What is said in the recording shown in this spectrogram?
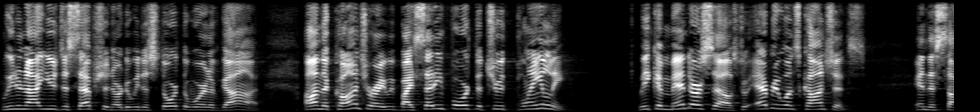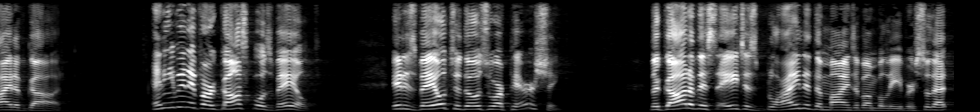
We do not use deception or do we distort the word of God. On the contrary, by setting forth the truth plainly, we commend ourselves to everyone's conscience in the sight of God. And even if our gospel is veiled, it is veiled to those who are perishing. The God of this age has blinded the minds of unbelievers so that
